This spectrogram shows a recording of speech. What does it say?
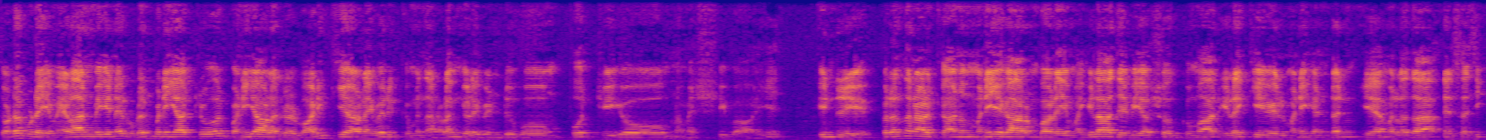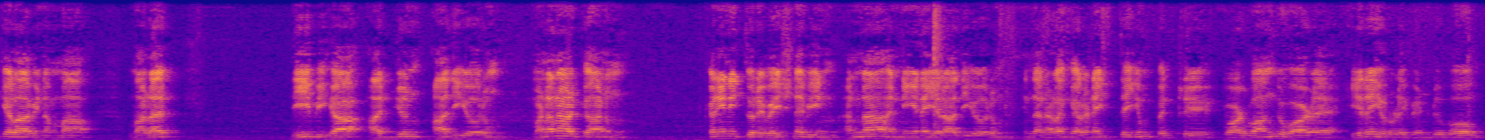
தொடர்புடைய மேலாண்மையினர் உடன்பணியாற்றுவோர் பணியாளர்கள் வாடிக்கையாளர் அனைவருக்கும் இந்த நலங்களை வேண்டுவோம். போற்றியோம் நம சிவாய. இன்று பிறந்த நாள் காணும் மணியகாரம்பாளையம் அகிலாதேவி அசோக்குமார் இலக்கியவேல் மணிகண்டன் ஏமலதா சசிகலாவின் அம்மா மலர் தீபிகா அர்ஜுன் ஆகியோரும் மணநாள் காணும் கணினித்துறை வைஷ்ணவியின் அண்ணா அன்னி இணையர் ஆகியோரும் இந்த நலங்கள் அனைத்தையும் பெற்று வாழ்வாங்கு வாழ இறையொருளை வேண்டுவோம்.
